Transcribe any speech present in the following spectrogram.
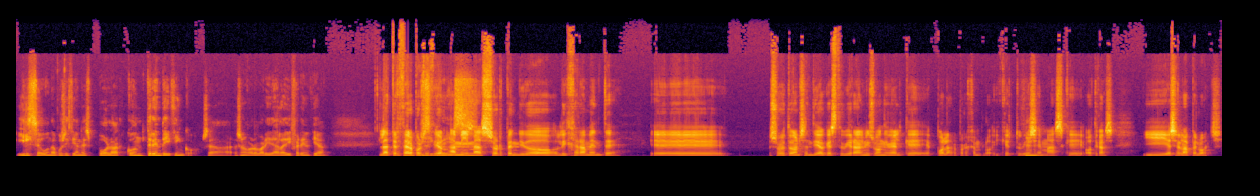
y la segunda posición es Polar con 35, o sea, es una barbaridad la diferencia. La tercera posición a mí me ha sorprendido ligeramente, eh, sobre todo en el sentido que estuviera al mismo nivel que Polar, por ejemplo, y que tuviese más que otras, y es el Apple Watch.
